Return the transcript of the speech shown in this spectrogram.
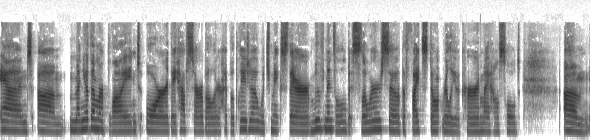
And um, many of them are blind or they have cerebellar hypoplasia, which makes their movements a little bit slower. So the fights don't really occur in my household. Um,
